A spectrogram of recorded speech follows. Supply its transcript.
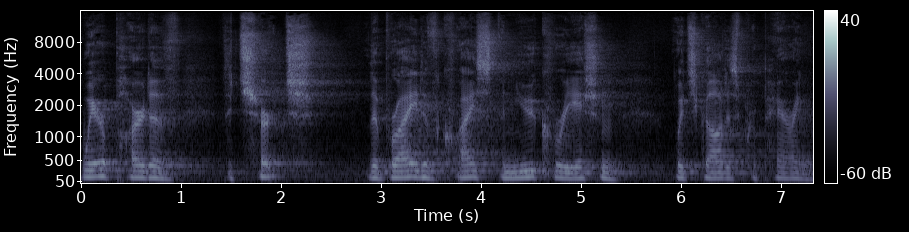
We're part of the church, the bride of Christ, the new creation which God is preparing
